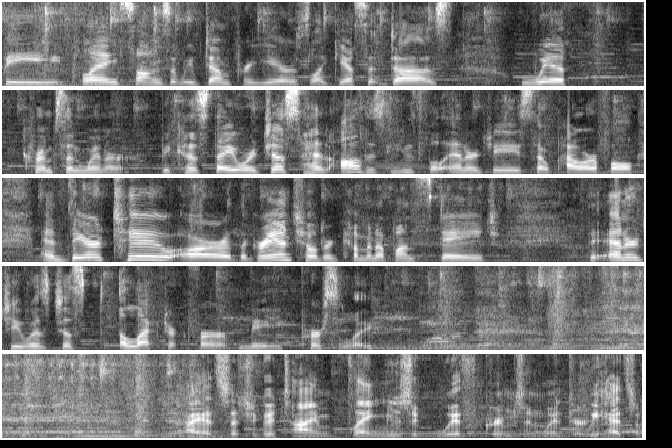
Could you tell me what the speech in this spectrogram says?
be playing songs that we've done for years, like Yes It Does, with Crimson Winter because they were just had all this youthful energy, so powerful. And there too are the grandchildren coming up on stage. The energy was just electric for me personally. I had such a good time playing music with Crimson Winter. We had some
